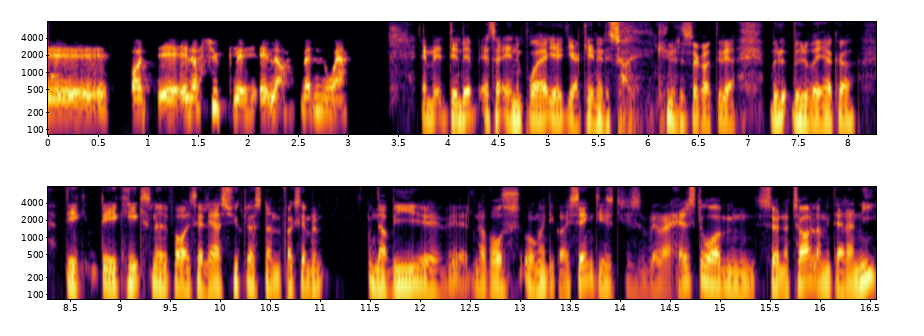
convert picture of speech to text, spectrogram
øh, og, øh, eller cykle, eller hvad det nu er. Jamen, den der, altså Anne, prøv jeg, jeg kender, det så, jeg kender det så godt, det der. Ved, ved du, hvad jeg gør? Det er, ikke, det er ikke helt sådan noget i forhold til at lære at cykle og sådan noget, men for eksempel, når, vi, øh, når vores unger de går i seng, de, de vil være halvstore, min søn er 12, og min datter er 9,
